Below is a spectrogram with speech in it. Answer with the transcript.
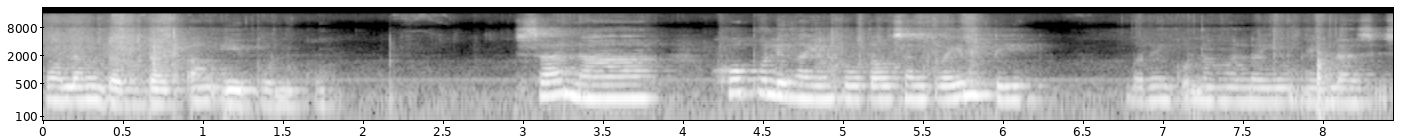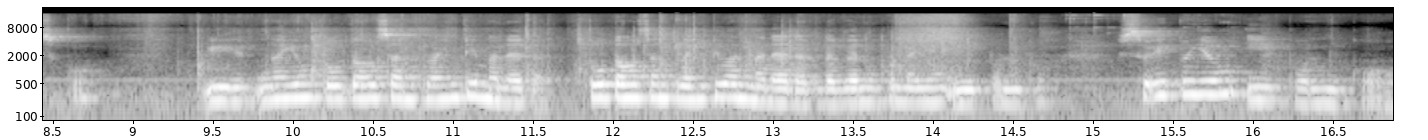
Walang dagdag ang ipon ko. Sana, hopefully ngayong 2020, barin ko na nga lang yung eyeglasses ko. I, ngayong 2020, madadag, 2021, madadagdagan ko na yung ipon ko. So, ito yung ipon ko.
